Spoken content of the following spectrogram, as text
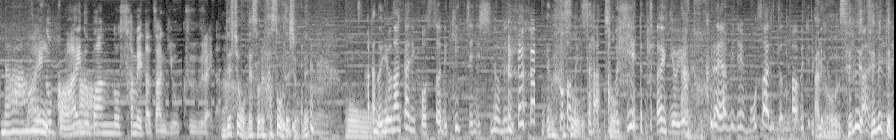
前の前の晩の冷めた残業を食うぐらいだな。でしょうね。それはそうでしょうね。あの夜中にこっそりキッチンに忍び込んでさ冷えた残業よ暗闇でもさりと食べてる。あのせめせめて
